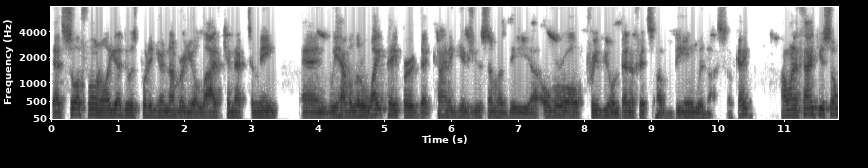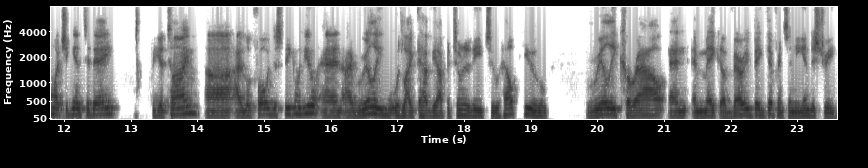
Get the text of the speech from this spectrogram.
That soft phone, all you got to do is put in your number and you'll live connect to me. And we have a little white paper that kind of gives you some of the uh, overall preview and benefits of being with us. Okay. I want to thank you so much again today for your time. Uh, I look forward to speaking with you, and I really would like to have the opportunity to help you really corral and, and make a very big difference in the industry.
